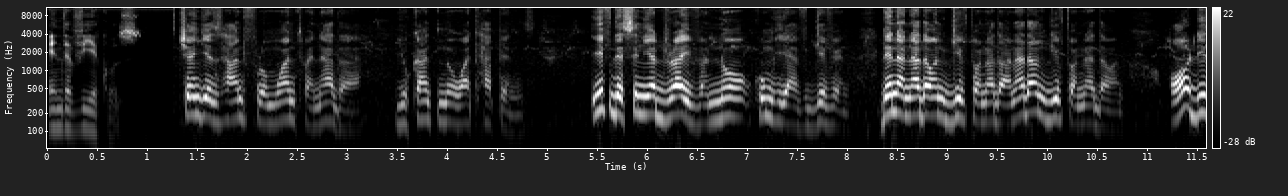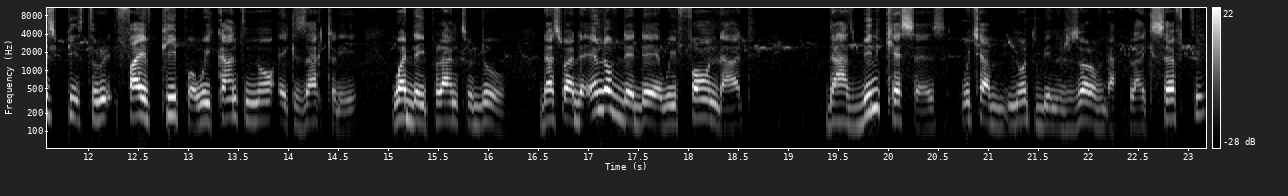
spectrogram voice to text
and the vehicles. changes hand from one to another, you can't know what happens. If the senior driver know whom he has given, then another one give to another, another one give to another one. All these three, five people, we can't know exactly what they plan to do. That's why at the end of the day, we found that there has been cases which have not been resolved, like safety,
